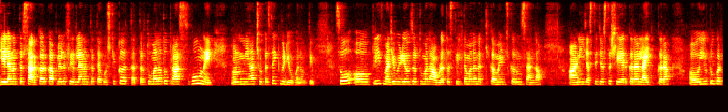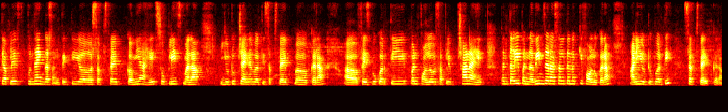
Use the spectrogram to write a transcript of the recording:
गेल्यानंतर सारखं सारखं आपल्याला फिरल्यानंतर त्या गोष्टी कळतात. तर तुम्हाला तो त्रास होऊ नये म्हणून मी हा छोटासा एक व्हिडिओ बनवते. सो प्लीज माझे व्हिडिओ जर तुम्हाला आवडत असतील तर मला नक्की कमेंट्स करून सांगा आणि जास्तीत जास्त शेअर करा लाईक करा. यूट्यूबवरती आपले पुन्हा एकदा सांगते की सबस्क्राईब कमी आहे. सो प्लीज मला यूट्यूब चॅनलवरती सबस्क्राईब करा. फेसबुकवरती पण फॉलोअर्स आपले छान आहेत. पण तरी पण नवीन जर असाल तर नक्की फॉलो करा आणि यूट्यूबवरती सबस्क्राईब करा.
